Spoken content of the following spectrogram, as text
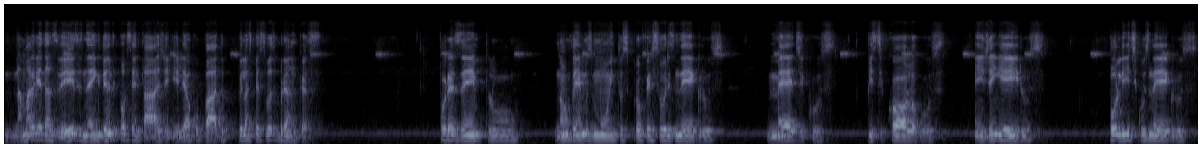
na maioria das vezes, né, em grande porcentagem, ele é ocupado pelas pessoas brancas. Por exemplo, não vemos muitos professores negros, médicos, psicólogos, engenheiros, políticos negros.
